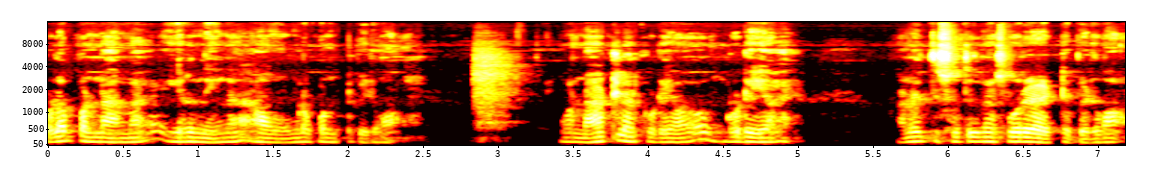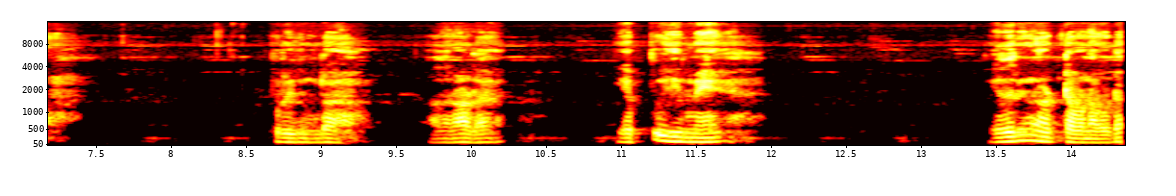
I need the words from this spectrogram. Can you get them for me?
கொலை பண்ணாமல் இருந்தீங்கன்னா அவன் உங்களை கொண்டு போயிடுவான். உங்கள் நாட்டில் இருக்கக்கூடிய உங்களுடைய அனைத்து சொத்துக்களையும் சூறையாட்டு போயிடுவான். புரியுதுங்களா? அதனால் எப்பயுமே எதிர்நாட்டவனை விட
